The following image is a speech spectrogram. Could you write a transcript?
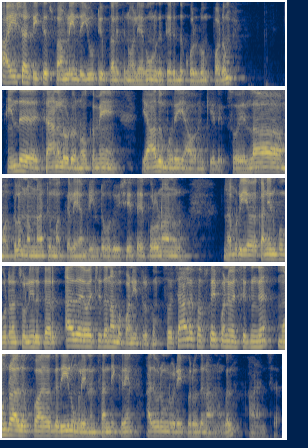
ஆயிஷா டீச்சர்ஸ் ஃபேமிலி இந்த யூடியூப் தளத்தின் வழியாக உங்களுக்கு தெரிந்து கொள்ளும் படும் இந்த சேனலோட நோக்கமே யாது முறை யாவரும் கேளு. ஸோ எல்லா மக்களும் நம் நாட்டு மக்களே அப்படின்ற ஒரு விஷயத்தை புறநானூறு நம்முடைய கணினி பூங்குட்டன் சொல்லியிருக்காரு. அதை வச்சு தான் நம்ம பண்ணிகிட்ருக்கோம் ஸோ சேனலை சப்ஸ்கிரைப் பண்ணி வச்சுக்கோங்க. மூன்றாவது பகுதியில் உங்களை நான் சந்திக்கிறேன். அதுவரை உங்களுடைய பெறுவது நான் உங்கள் ஆனந்த் சார்.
